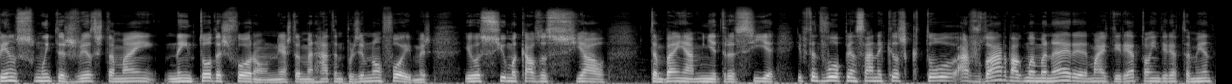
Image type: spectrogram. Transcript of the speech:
penso muitas vezes também, nem todas foram, nesta Manhattan, por exemplo, não foi, mas eu associo uma causa social também à minha travessia e, portanto, vou a pensar naqueles que estou a ajudar de alguma maneira, mais direta ou indiretamente,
